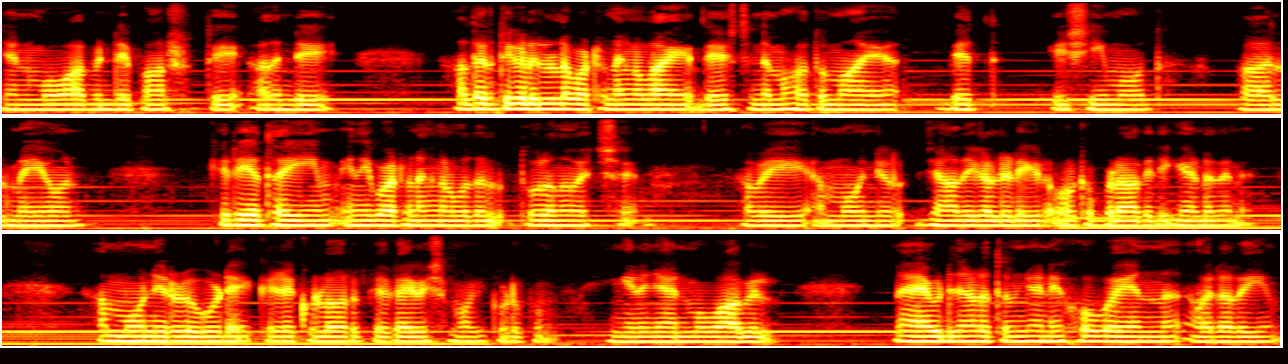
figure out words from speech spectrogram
ഞാൻ മോവാബിന്റെ പാർശ്വത്തെ അതിന്റെ അതിർത്തികളിലുള്ള പട്ടണങ്ങളായ ദേശത്തിന്റെ മഹത്വമായ ബെത്ത് ഇഷിമോത് ബാൽമയോൻ കിരിയത്തയും എന്നീ പട്ടണങ്ങൾ മുതൽ തുറന്നു വെച്ച് അവയെ അമ്മോന്യർ ജാതികളുടെ ഇടയിൽ ഓർക്കപ്പെടാതിരിക്കേണ്ടതിന് അമ്മോന്യരുടെ കൂടെ കിഴക്കുള്ളവർക്ക് കൈവശമാക്കി കൊടുക്കും. ഇങ്ങനെ ഞാൻ മുവാബിൽ ന്യായവിധി നടത്തും ഞാൻ യഹോബ എന്ന് അവരറിയും.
